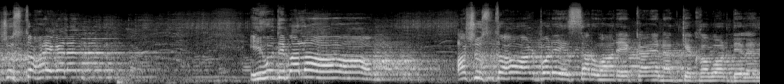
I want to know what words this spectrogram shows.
অসুস্থ হয়ে গেলেন। ইহুদি বালক অসুস্থ হওয়ার পরে সারোয়ারে কায়নাতকে খবর দিলেন।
